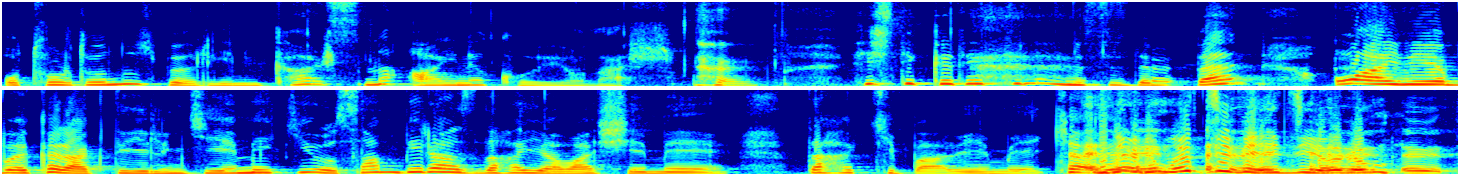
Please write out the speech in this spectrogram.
oturduğunuz bölgenin karşısına ayna koyuyorlar. Hiç dikkat ettiniz mi siz de? Ben o aynaya bakarak diyelim ki yemek yiyorsam biraz daha yavaş yemeye, daha kibar yemeye kendimi motive evet, ediyorum. Evet,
